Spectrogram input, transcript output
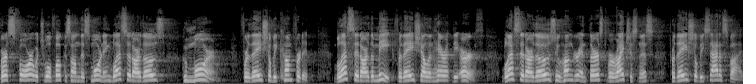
Verse 4, which we'll focus on this morning Blessed are those who mourn, for they shall be comforted. Blessed are the meek, for they shall inherit the earth. Blessed are those who hunger and thirst for righteousness, for they shall be satisfied.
